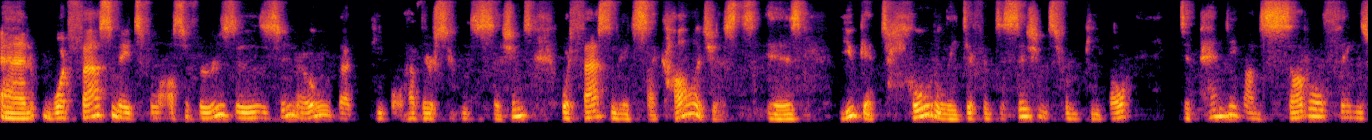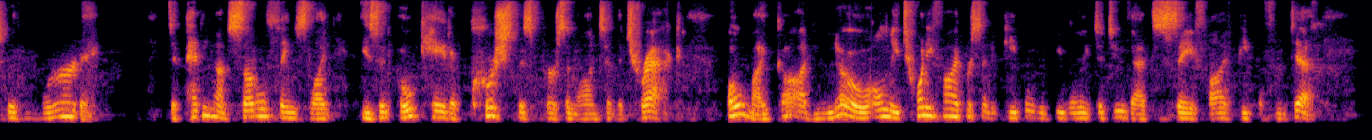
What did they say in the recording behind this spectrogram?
And what fascinates philosophers is, you know, that people have their certain decisions. What fascinates psychologists is you get totally different decisions from people depending on subtle things with wording, depending on subtle things like is it okay to push this person onto the track? Oh my God, no, only 25% of people would be willing to do that to save five people from death.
